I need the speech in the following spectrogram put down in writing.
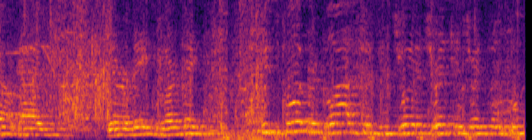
job, guys. They're amazing, aren't they? Please pull up your glasses, enjoy a drink, enjoy some food.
